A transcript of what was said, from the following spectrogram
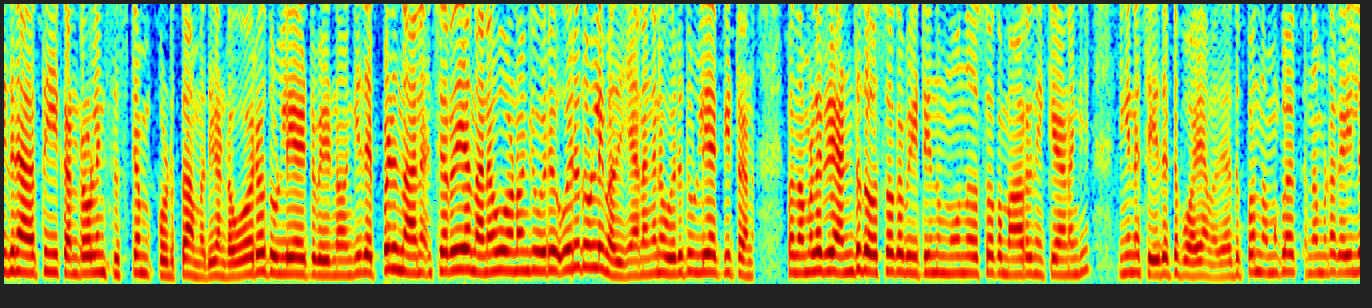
ഇതിനകത്ത് ഈ കൺട്രോളിങ് സിസ്റ്റം കൊടുത്താൽ മതി. കണ്ടോ ഓരോ തുള്ളിയായിട്ട് വീഴണമെങ്കിൽ ഇത് എപ്പോഴും നന ചെറിയ നനവ് വേണമെങ്കിൽ ഒരു ഒരു തുള്ളി മതി. ഞാൻ അങ്ങനെ ഒരു തുള്ളിയാക്കിയിട്ടാണ്. ഇപ്പം നമ്മളൊരു രണ്ട് ദിവസമൊക്കെ വീട്ടിൽ നിന്ന് മൂന്ന് ദിവസമൊക്കെ മാറി നിൽക്കുകയാണെങ്കിൽ ഇങ്ങനെ ചെയ്തിട്ട് പോയാൽ മതി. അതിപ്പം നമ്മൾ നമ്മുടെ കയ്യിൽ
